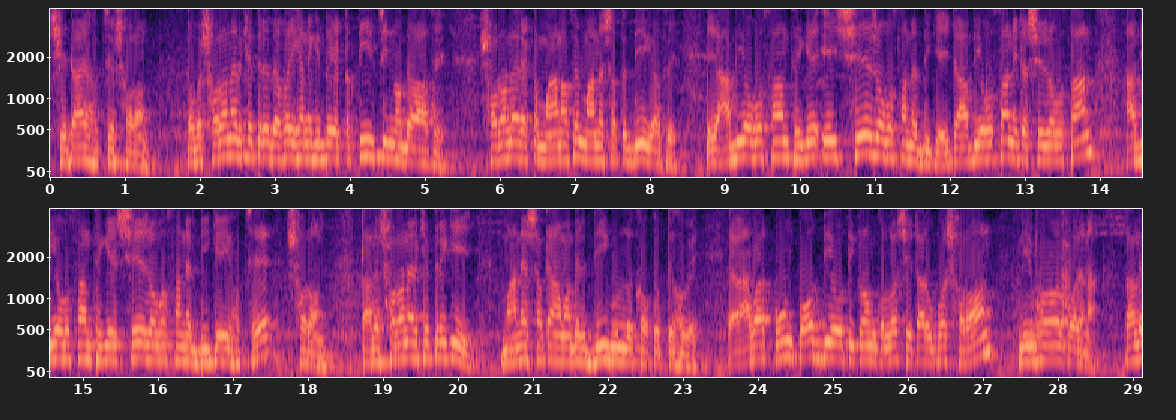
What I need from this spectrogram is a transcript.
সেটাই হচ্ছে স্মরণ। তবে স্মরণের ক্ষেত্রে দেখো এখানে কিন্তু একটা তীর চিহ্ন দেওয়া আছে। স্মরণের একটা মান আছে, মানের সাথে দিক আছে। এই আদি অবস্থান থেকে এই শেষ অবস্থানের দিকে, এটা আদি অবস্থান, এটা শেষ অবস্থান, আদি অবস্থান থেকে শেষ অবস্থানের দিকেই হচ্ছে স্মরণ। তাহলে স্মরণের ক্ষেত্রে কি? মানের সাথে আমাদের দিক উল্লেখ করতে হবে। আবার কোন পথ দিয়ে অতিক্রম করল সেটার উপর স্মরণ নির্ভর করে না। তাহলে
